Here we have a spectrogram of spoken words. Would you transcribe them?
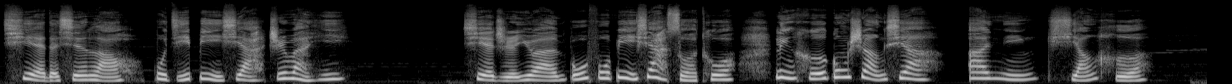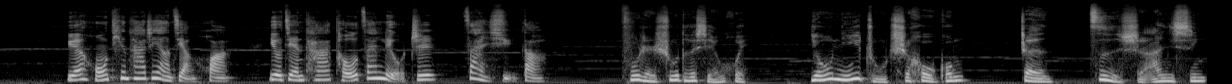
妾的辛劳不及陛下之万一。妾只愿不负陛下所托，令河宫上下。”安宁祥和。袁弘听他这样讲话，又见他头簪柳枝，赞许道：“夫人淑德贤惠，由你主持后宫，朕自是安心。”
